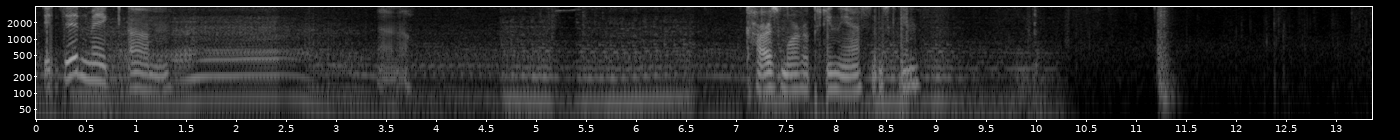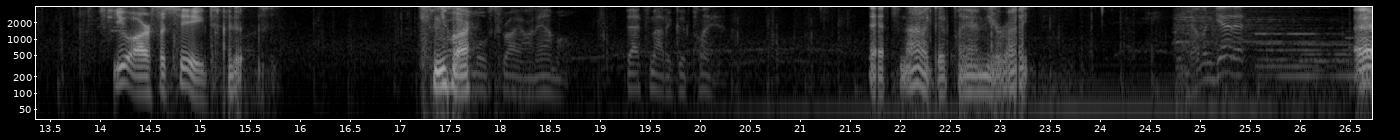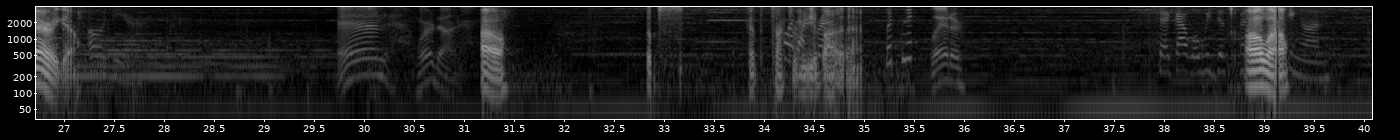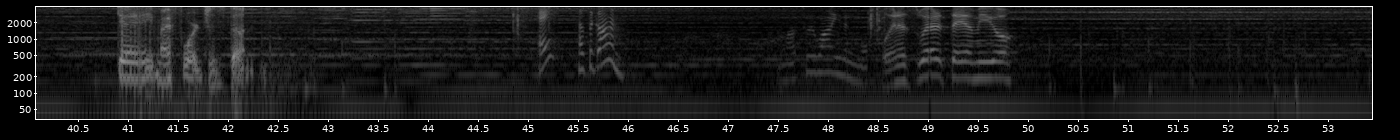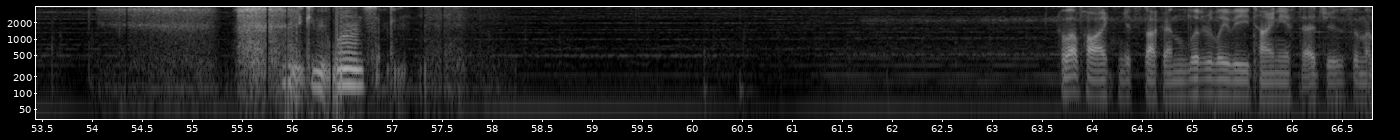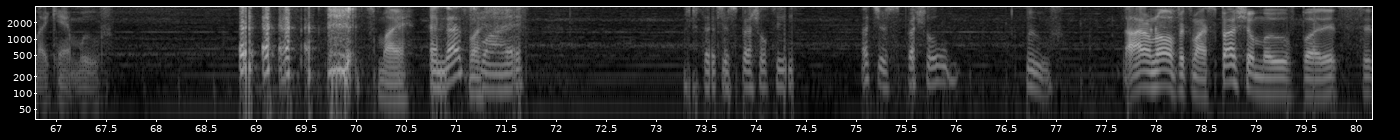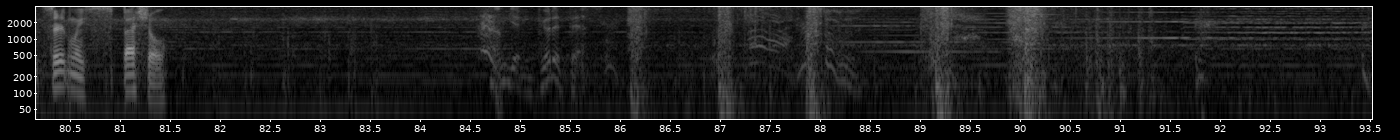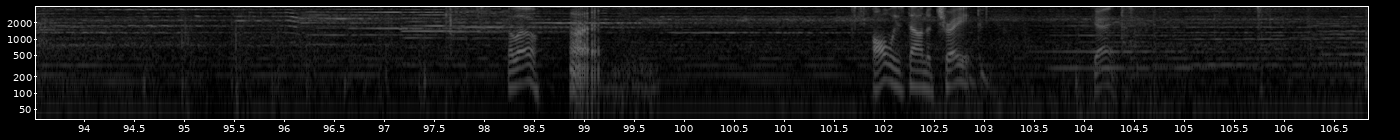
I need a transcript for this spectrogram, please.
It did make, um... I don't know. Cars more of a pain in the ass in this game. You are fatigued. I do. You are. Almost dry on ammo. That's not a good plan. That's not a good plan, you're right. Come and get it. There we go. Oh dear. And we're done. Oh. Oops. Got to talk to Hola, Reed about friend. that. Later. Check out what we just oh, finished Oh, well. working on. Yay, my forge is done. Hey, how's it going? Unless we want even more. Buena suerte, amigo. Alright, give me one second. I love how I can get stuck on literally the tiniest edges and then I can't move. it's my And that's my- why. That's your specialty. That's your special move. I don't know if it's my special move, but it's it's certainly special. I'm getting good at this. Hello. Alright. Always down to trade. Okay.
